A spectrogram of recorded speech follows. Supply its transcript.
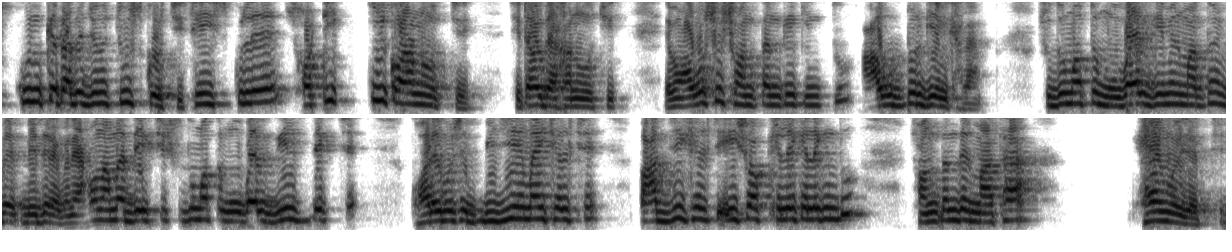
স্কুলকে তাদের জন্য চুজ করছি, সেই স্কুলে সঠিক কি করানো হচ্ছে সেটাও দেখানো উচিত এবং অবশ্যই সন্তানকে কিন্তু আউটডোর গেম খেলান। শুধুমাত্র মোবাইল গেমের মাধ্যমে বেঁধে রাখবেন। এখন আমরা দেখছি শুধুমাত্র মোবাইল রিলস দেখছে, ঘরে বসে বিজিএমআই খেলছে, পাবজি খেলছে, এইসব খেলে খেলে কিন্তু সন্তানদের মাথা হ্যাং হয়ে যাচ্ছে।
